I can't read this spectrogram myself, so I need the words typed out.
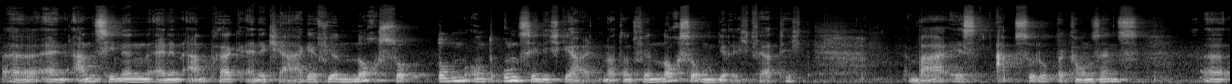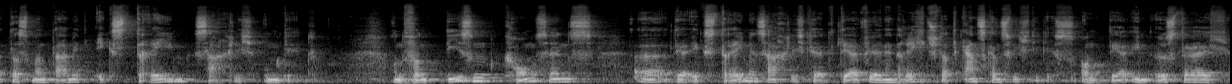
äh, ein Ansinnen, einen Antrag, eine Klage für noch so dumm und unsinnig gehalten hat und für noch so ungerechtfertigt, war es absoluter Konsens, äh, dass man damit extrem sachlich umgeht. Und von diesem Konsens äh, der extremen Sachlichkeit, der für einen Rechtsstaat ganz, ganz wichtig ist und der in Österreich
